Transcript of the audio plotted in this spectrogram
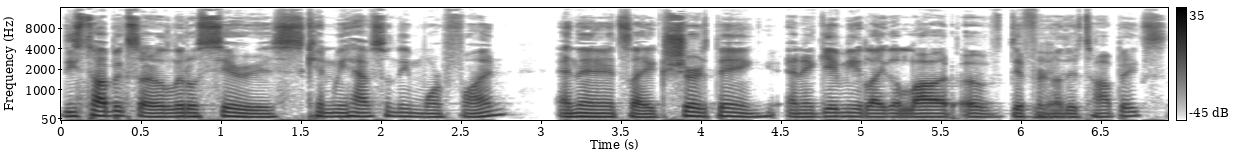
these topics are a little serious. Can we have something more fun? And then it's like, sure thing. And it gave me like a lot of different Yeah. other topics.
